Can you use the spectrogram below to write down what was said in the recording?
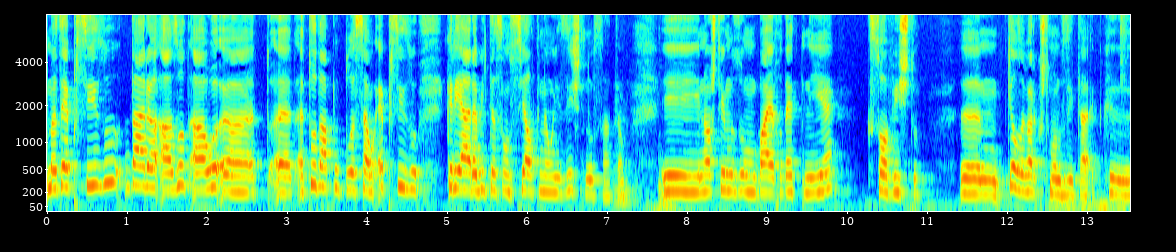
mas é preciso dar a- às a, a- a- a toda a população, é preciso criar habitação social que não existe no Sátão. E nós temos um bairro de etnia que só visto um, que eles agora costumam visitar, que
